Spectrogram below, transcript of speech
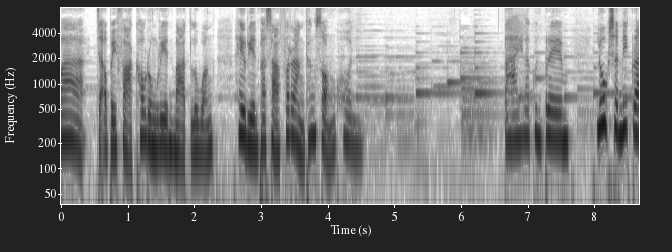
ว่าจะเอาไปฝากเข้าโรงเรียนบาทหลวง ให้เรียนภาษาฝรั่งทั้งสองคน ตายละคุณเปรม ลูกฉันไม่ไกล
